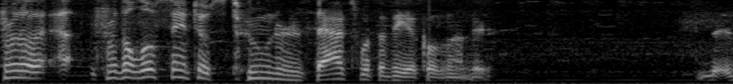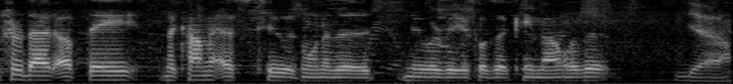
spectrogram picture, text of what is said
for the uh, for the Los Santos tuners. That's what the vehicle's under. For that update, the Comet S2 is one of the newer vehicles that came out with it. Yeah.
